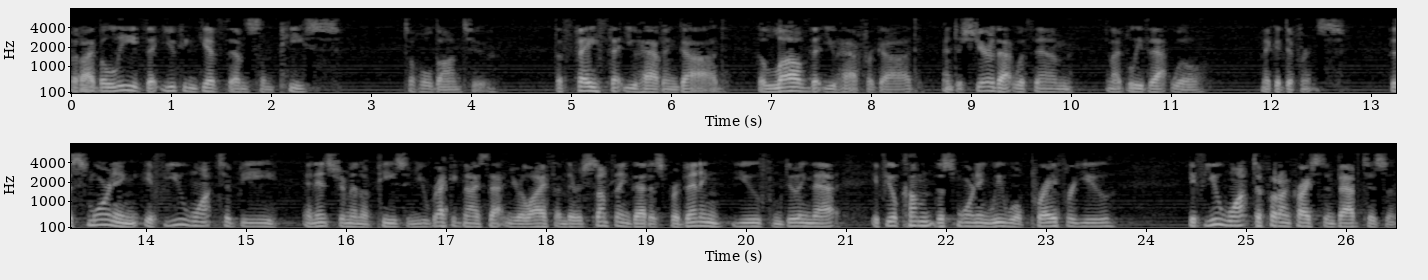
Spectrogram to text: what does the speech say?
But I believe that you can give them some peace to hold on to. The faith that you have in God, the love that you have for God, and to share that with them, and I believe that will make a difference. This morning, if you want to be an instrument of peace and you recognize that in your life, and there's something that is preventing you from doing that, if you'll come this morning, we will pray for you. If you want to put on Christ in baptism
